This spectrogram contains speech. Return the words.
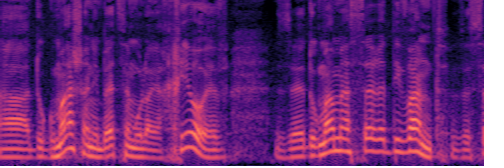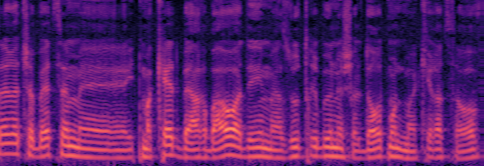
הדוגמה שאני בעצם אולי הכי אוהב זה דוגמה מהסרט דיוונט. זה סרט שבעצם אה, התמקד בארבעה אוהדים מהזו טריבונה של דורטמונד מהקיר הצהוב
